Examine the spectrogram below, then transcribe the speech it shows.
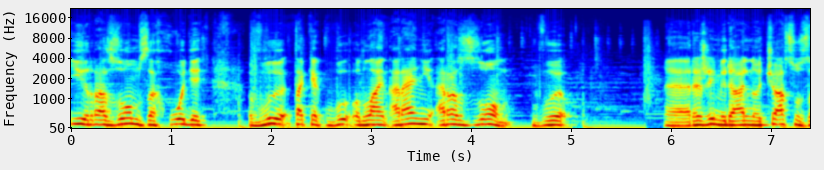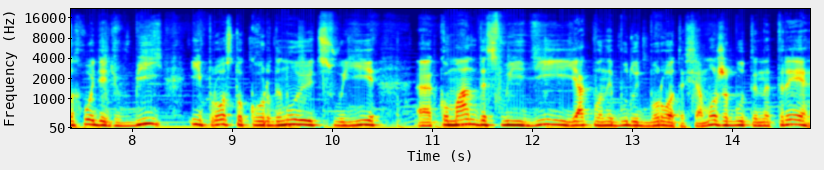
і разом заходять в так як в онлайн арені, разом в. Е, Режимі реального часу заходять в бій і просто координують свої е, команди, свої дії, як вони будуть боротися. Може бути не три,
